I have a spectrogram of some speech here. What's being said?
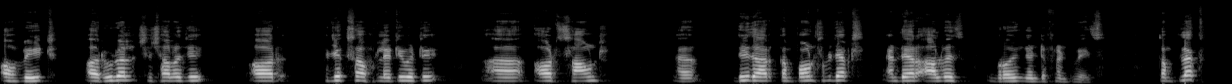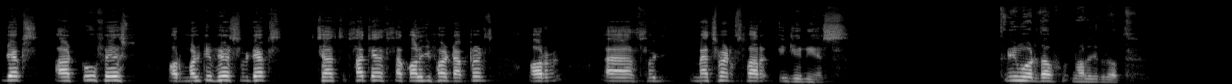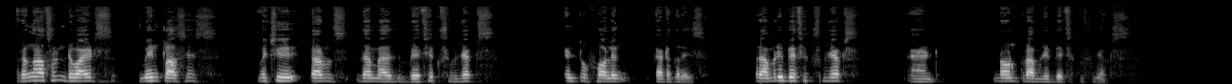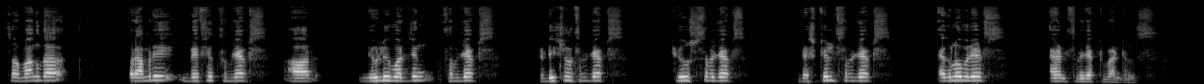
of wheat or rural sociology or physics of relativity uh, or sound. Uh, these are compound subjects and they are always growing in different ways. Complex subjects are two-faced or multi-faced subjects such, such, as psychology for doctors or uh, mathematics for engineers. Three modes of knowledge growth. Ranganathan divides main classes, which he terms them as basic subjects, into following categories primary basic subjects and non primary basic subjects. So, among the primary basic subjects are newly emerging subjects, traditional subjects, fused subjects, distilled subjects, agglomerates, and subject bundles.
